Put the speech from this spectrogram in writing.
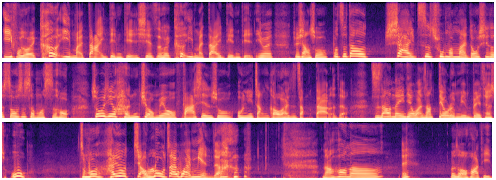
衣服都会刻意买大一点点，鞋子会刻意买大一点点，因为就想说不知道下一次出门买东西的时候是什么时候，所以我已经有很久没有发现说哦，你长高了还是长大了这样，直到那一天晚上丢了棉被才说哦，怎么还有脚露在外面？这样，然后呢？为什么话题？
